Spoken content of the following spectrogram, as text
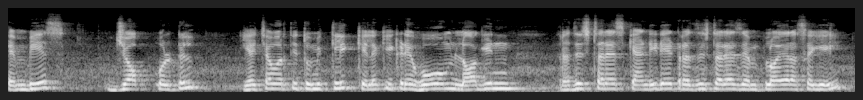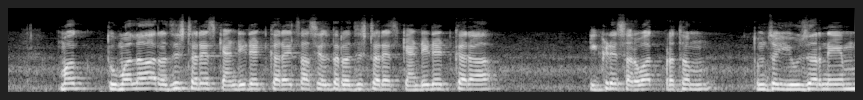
M B S job portal याच्यावरती तुम्ही क्लिक केलं की इकडे home log in register as candidate register as employer असं येईल. मग तुम्हाला रजिस्टर एज कॅन्डिडेट करायचं असेल तर रजिस्टर एज कॅन्डिडेट करा. इकडे सर्वात प्रथम तुमचं युजर नेम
